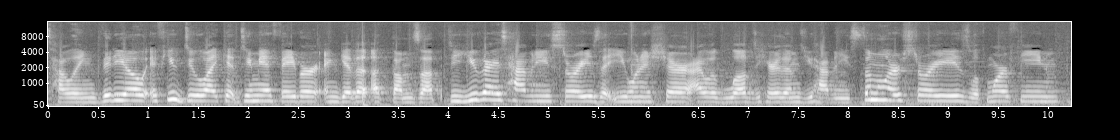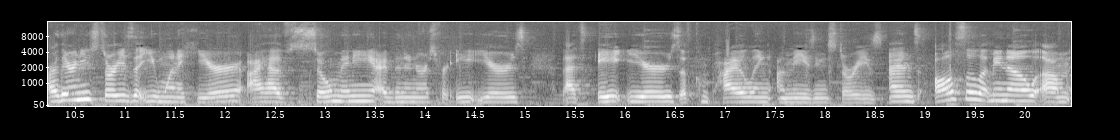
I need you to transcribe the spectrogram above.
telling video. If you do like it, do me a favor and give it a thumbs up. Do you guys have any stories that you want to share? I would love to hear them. Do you have any similar stories with morphine? Are there any stories that you want to hear? I have so many. I've been a nurse for eight years that's eight years of compiling amazing stories. And also let me know um,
